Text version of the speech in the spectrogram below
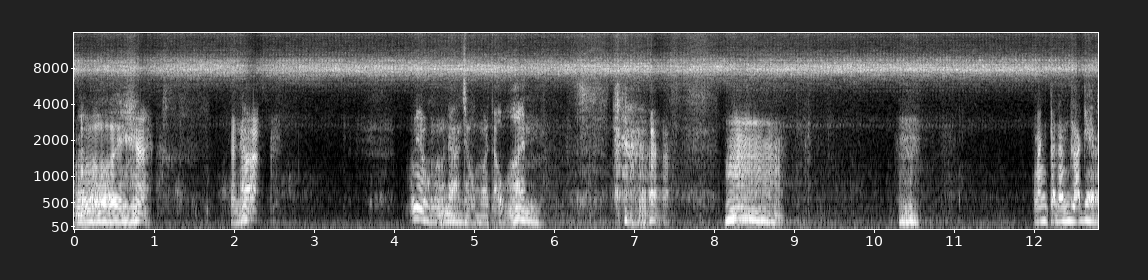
Uy! Ano? Ano kung unahan sa mga tauhan? hmm. Hmm. Ang tanan vlogger.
